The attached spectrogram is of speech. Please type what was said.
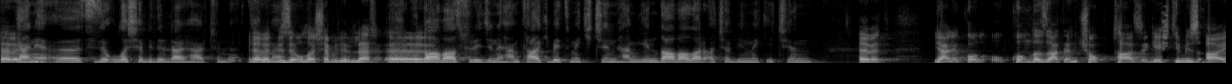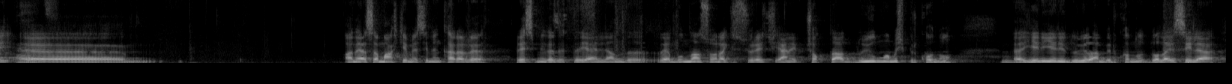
Evet. Yani e, size ulaşabilirlar her türlü değil evet mi? bize ulaşabilirler. E, bu dava sürecini hem takip etmek için hem yeni davalar açabilmek için. Evet. Yani konu, konu da zaten çok taze. Geçtiğimiz ay Evet. e, Anayasa Mahkemesi'nin kararı resmi gazetede yayınlandı ve bundan sonraki süreç yani çok daha duyulmamış bir konu. E, yeni yeni duyulan bir konu. Dolayısıyla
